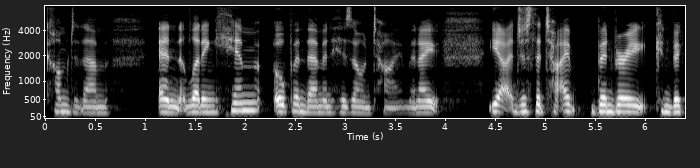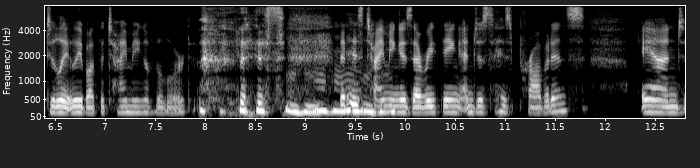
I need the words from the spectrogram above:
come to them and letting him open them in his own time. And I, yeah, just the time, been very convicted lately about the timing of the Lord, that, is, mm-hmm, that his mm-hmm. timing is everything and just his providence. And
